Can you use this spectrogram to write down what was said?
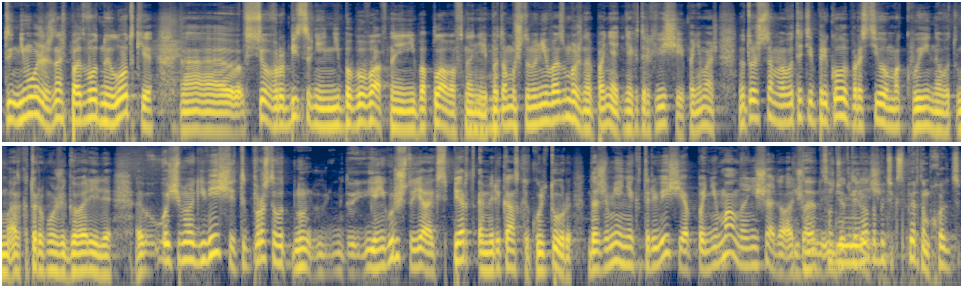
ты не можешь, знаешь, подводной лодке все врубиться в ней, не побывав на ней, не поплавав на ней, потому что ну, невозможно понять некоторых вещей, понимаешь? Но то же самое, вот эти приколы про Стива Маккуина, вот, о которых мы уже говорили, э, очень многие вещи, ты просто вот, ну, я не говорю, что я эксперт американской культуры, даже мне некоторые вещи я понимал, но не шарил, о Да, чем это идет не речь. надо быть экспертом, хоть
